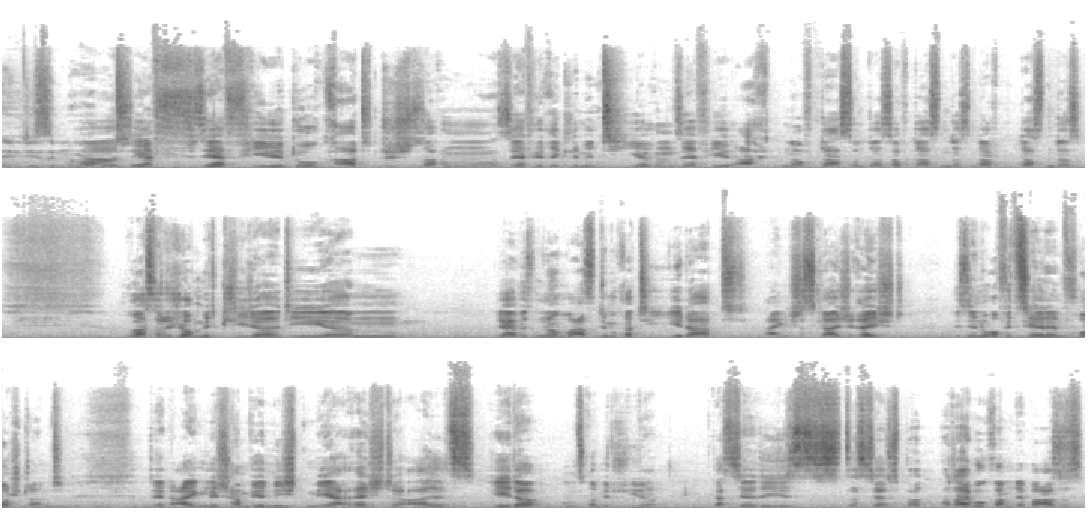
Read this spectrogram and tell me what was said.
in diesem ja, Amt? Sehr, sehr viel bürokratische Sachen, sehr viel reglementieren, sehr viel achten auf das und das, auf das und das und auf das und das. Du hast natürlich auch Mitglieder, die, ähm, ja, wir sind nur eine Basisdemokratie. Jeder hat eigentlich das gleiche Recht. Wir sind nur offiziell ein Vorstand. Denn eigentlich haben wir nicht mehr Rechte als jeder unserer Mitglieder. Das ist ja dieses, das, ist das Parteiprogramm der Basis,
